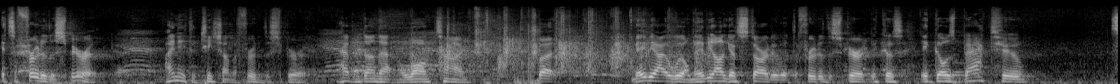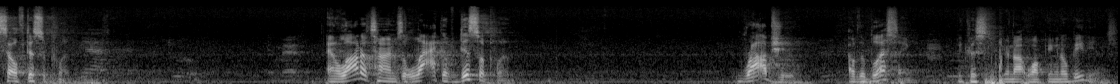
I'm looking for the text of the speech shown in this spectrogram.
It's a fruit of the Spirit. I need to teach on the fruit of the Spirit. I haven't done that in a long time. But maybe I will. Maybe I'll get started with the fruit of the Spirit because it goes back to self discipline. And a lot of times, the lack of discipline robs you of the blessing because you're not walking in obedience,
